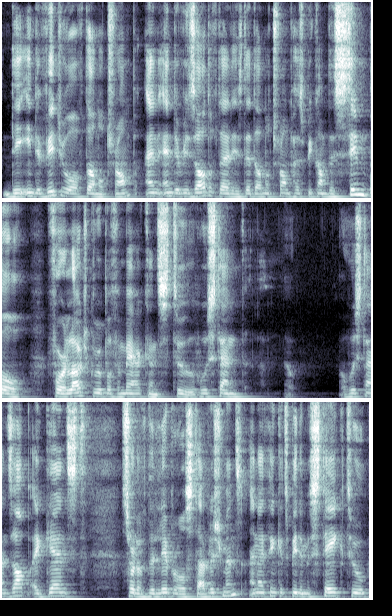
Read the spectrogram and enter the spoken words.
the individual of Donald Trump, and, and the result of that is that Donald Trump has become the symbol for a large group of Americans to who stand who stands up against sort of the liberal establishment. And I think it's been a mistake to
